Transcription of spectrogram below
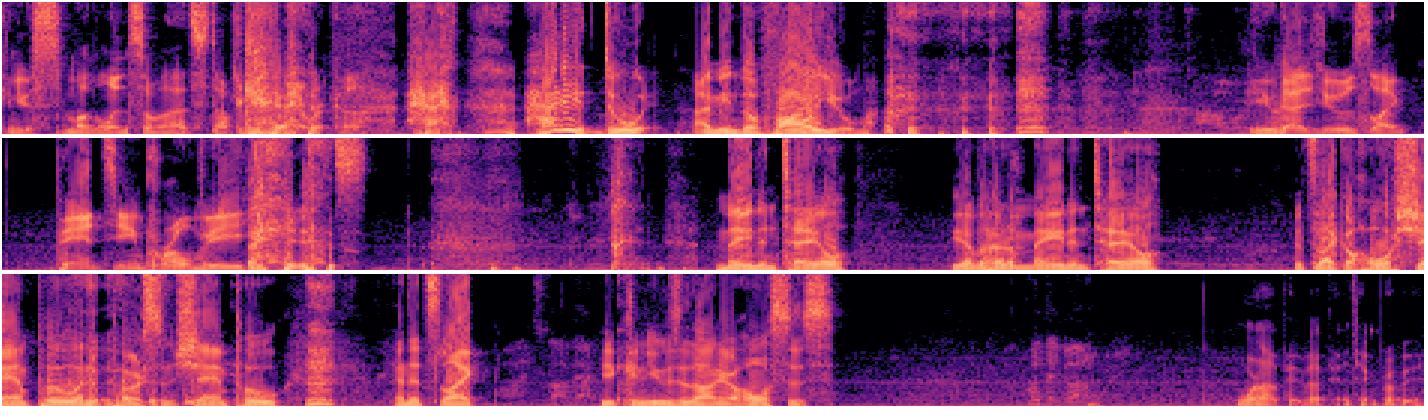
can you smuggle in some of that stuff from America? How, how do you do it? I mean, the volume. You guys use like Pantene Pro V? is mane and tail. You ever heard of mane and tail? It's like a horse shampoo and a person shampoo, and it's like you can use it on your horses. We're not paid by Pantene Pro V.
